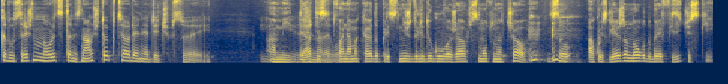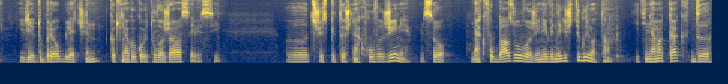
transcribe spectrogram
като го срещна на улицата, не знам, че той по цял ден яде чипсове. И, и, Ами и да, ти за това няма как да прецениш дали да го уважаваш от самото начало. Мисъл, ако изглежда много добре физически или е добре облечен, като някой, който уважава себе си, ти ще изпиташ някакво уважение. Мисъл, някакво базово уважение винаги ще го има там. И ти няма как да,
